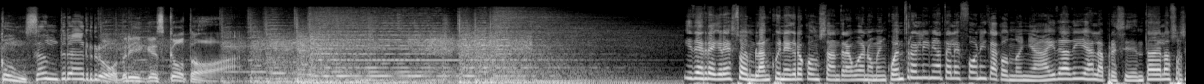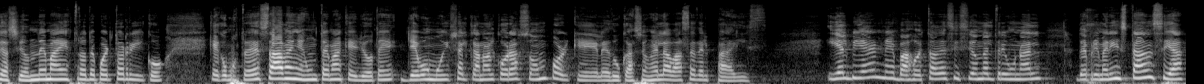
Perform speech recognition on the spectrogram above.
con Sandra Rodríguez Coto. Y de regreso en blanco y negro con Sandra. Bueno, me encuentro en línea telefónica con doña Aida Díaz, la presidenta de la Asociación de Maestros de Puerto Rico, que como ustedes saben es un tema que yo te llevo muy cercano al corazón porque la educación es la base del país. Y el viernes, bajo esta decisión del Tribunal de Primera Instancia,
